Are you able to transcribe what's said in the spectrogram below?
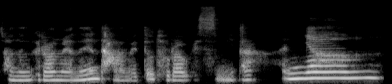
저는 그러면은 다음에 또 돌아오겠습니다. 안녕!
